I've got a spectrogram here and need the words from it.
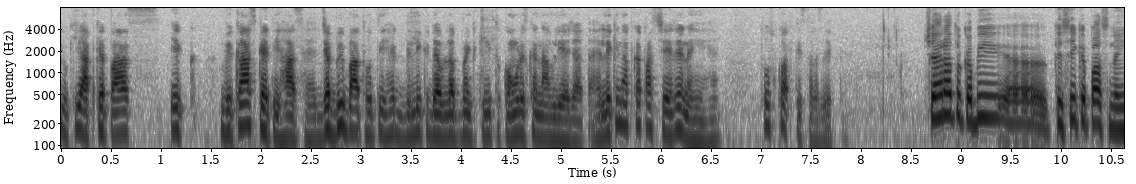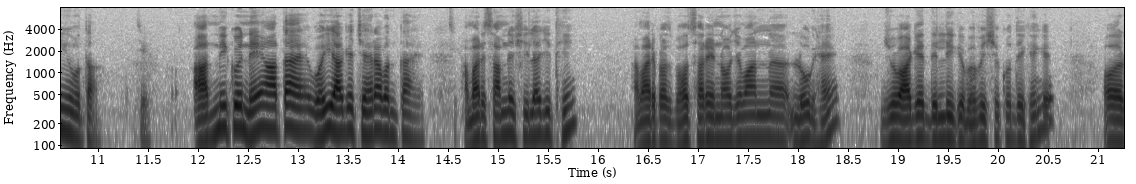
क्योंकि आपके पास एक विकास का इतिहास है, जब भी बात होती है दिल्ली की डेवलपमेंट की तो कांग्रेस का नाम लिया जाता है, लेकिन आपके पास चेहरे नहीं हैं तो उसको आप किस तरह से देखते हैं? चेहरा तो कभी किसी के पास नहीं होता। आदमी कोई नया आता है वही आगे चेहरा बनता है। हमारे सामने शीला जी थी हमारे पास बहुत सारे नौजवान लोग हैं जो आगे दिल्ली के भविष्य को देखेंगे। और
